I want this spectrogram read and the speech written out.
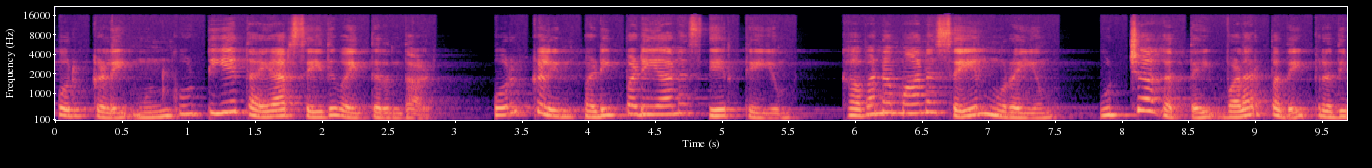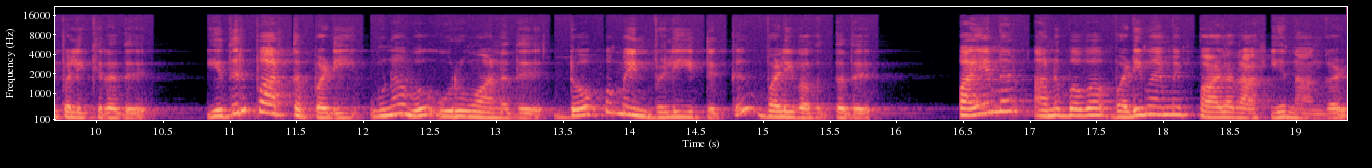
பொருட்களை முன்கூட்டியே தயார் செய்து வைத்திருந்தாள். பொருட்களின் படிப்படியான சேர்க்கையும் கவனமான செயல்முறையும் உற்சாகத்தை வளர்ப்பதை பிரதிபலிக்கிறது. எதிர்பார்த்தபடி உணவு உருவானது டோப்பமைன் வெளியீட்டுக்கு வழிவகுத்தது. பயனர் அனுபவ வடிவமைப்பாளராகிய நாங்கள்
